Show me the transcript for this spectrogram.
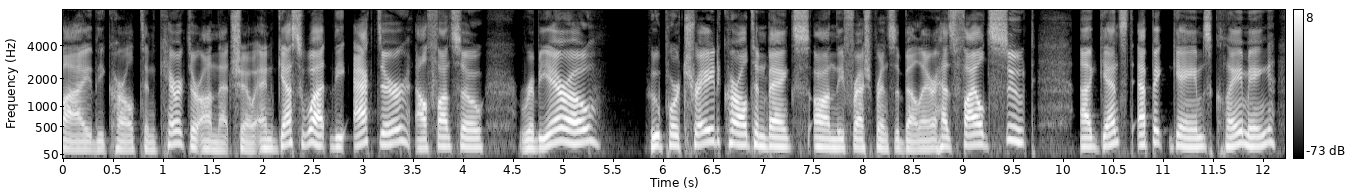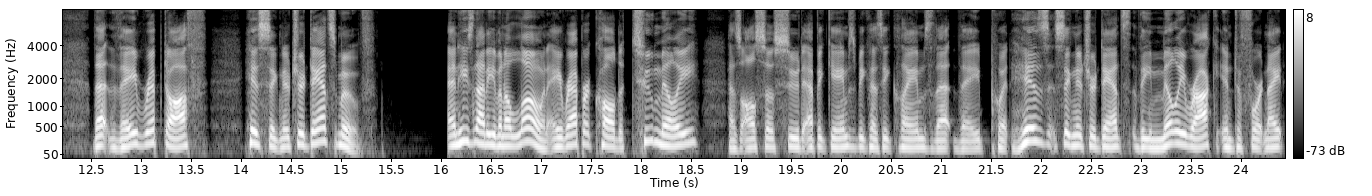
by the Carlton character on that show. And guess what? The actor, Alfonso Ribeiro, who portrayed Carlton Banks on The Fresh Prince of Bel Air, has filed suit against Epic Games claiming that they ripped off his signature dance move. And he's not even alone. A rapper called 2 Milly has also sued Epic Games because he claims that they put his signature dance, the Milly Rock, into Fortnite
